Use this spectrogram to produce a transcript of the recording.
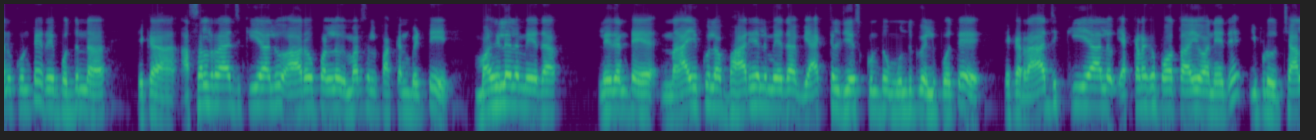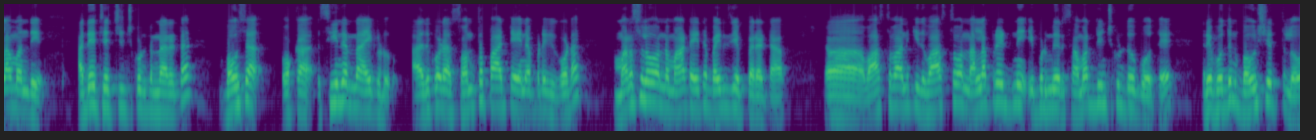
అనుకుంటే రేపొద్దున్న ఇక అసలు రాజకీయాలు ఆరోపణలు విమర్శలు పక్కన పెట్టి మహిళల మీద లేదంటే నాయకుల భార్యల మీద వ్యాఖ్యలు చేసుకుంటూ ముందుకు వెళ్ళిపోతే ఇక రాజకీయాలు ఎక్కడికి పోతాయో అనేది ఇప్పుడు చాలామంది అదే చర్చించుకుంటున్నారట. బహుశా ఒక సీనియర్ నాయకుడు అది కూడా సొంత పార్టీ అయినప్పటికీ కూడా మనసులో ఉన్న మాట అయితే బయటకు చెప్పారట. వాస్తవానికి ఇది వాస్తవం. నల్లప్రెడ్డిని ఇప్పుడు మీరు సమర్థించుకుంటూ పోతే రేపొద్దున భవిష్యత్తులో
